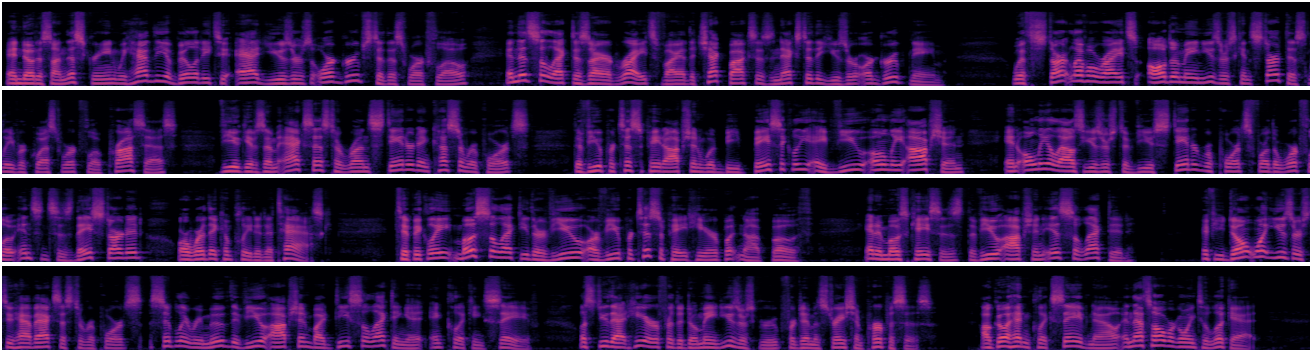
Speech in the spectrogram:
And notice on this screen, we have the ability to add users or groups to this workflow, and then select desired rights via the checkboxes next to the user or group name. With start level rights, all domain users can start this leave request workflow process. View gives them access to run standard and custom reports. The View Participate option would be basically a view only option and only allows users to view standard reports for the workflow instances they started or where they completed a task. Typically, most select either View or View Participate here, but not both. And in most cases, the View option is selected. If you don't want users to have access to reports, simply remove the View option by deselecting it and clicking Save. Let's do that here for the Domain Users group for demonstration purposes. I'll go ahead and click Save now, and that's all we're going to look at.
